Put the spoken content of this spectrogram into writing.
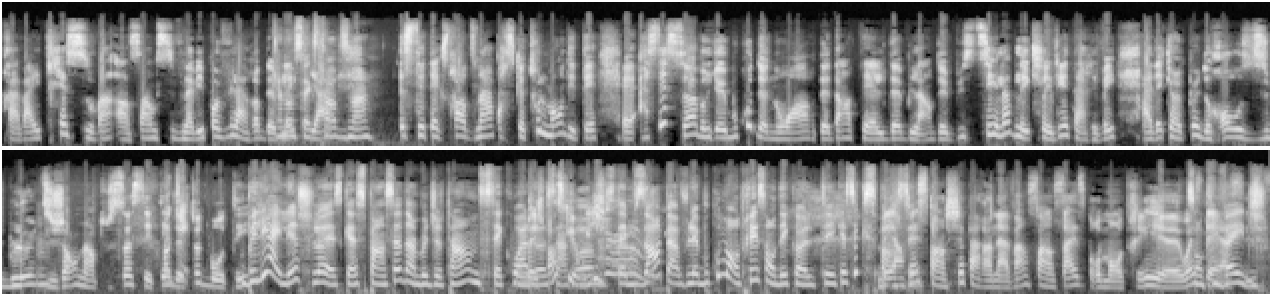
travaillent très souvent ensemble. Si vous n'avez pas vu la robe de Ah Blake c'est hier, c'était extraordinaire parce que tout le monde était euh, assez sobre. Il y a eu beaucoup de noir, de dentelle, de blanc, de bustier. Et là, Blake Lively est arrivé avec un peu de rose, du bleu, du jaune dans tout ça. C'était Mm. De toute beauté. Billie Eilish, là, est-ce qu'elle se pensait dans Bridgertown? C'était quoi, Ben, là, je pense que oui. C'était bizarre, puis elle voulait beaucoup montrer son décolleté. Qu'est-ce qui se Mais passait? en fait, elle se penchait par en avant sans cesse pour montrer euh, ouais, Son cleavage.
